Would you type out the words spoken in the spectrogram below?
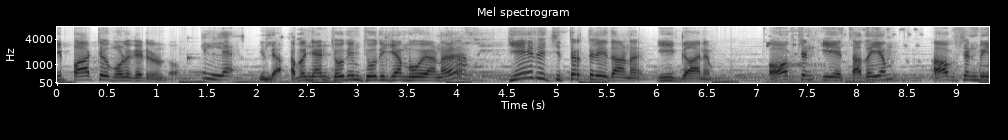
ഈ പാട്ട് മോൾ കേട്ടിട്ടുണ്ടോ? ഇല്ല. ഇല്ല. അപ്പൊ ഞാൻ ചോദ്യം ചോദിക്കാൻ പോവുകയാണ്. ഏത് ചിത്രത്തിലെ ഇതാണ് ഈ ഗാനം? Option A Sadayam option B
